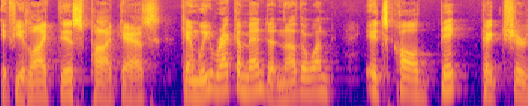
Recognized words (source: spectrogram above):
If you like this podcast, can we recommend another one? It's called Big Picture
